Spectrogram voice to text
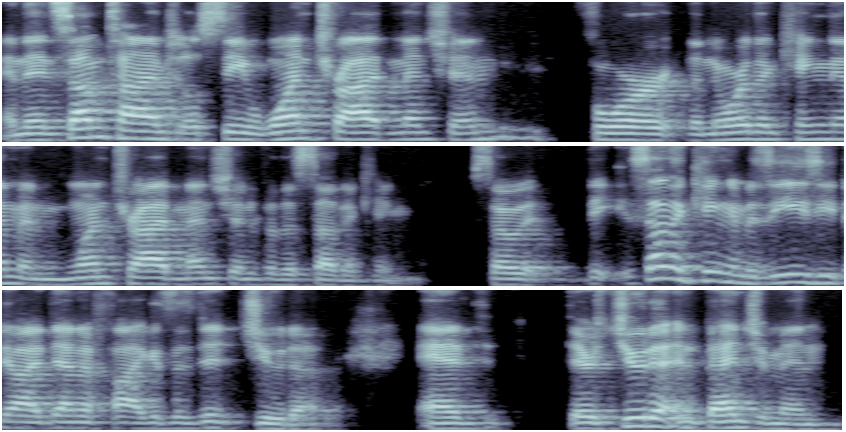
And then sometimes you'll see one tribe mentioned for the northern kingdom and one tribe mentioned for the southern kingdom. So the southern kingdom is easy to identify because it did Judah. And there's Judah and Benjamin,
